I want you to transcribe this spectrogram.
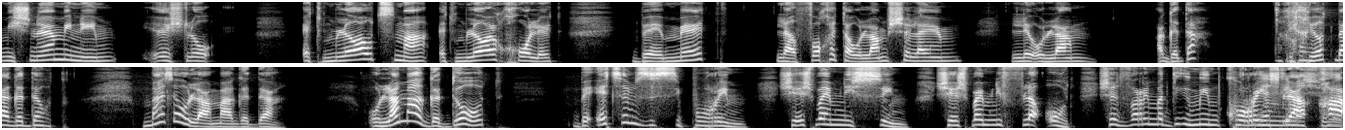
משני המינים, יש לו את מלוא העוצמה, את מלוא היכולת, באמת להפוך את העולם שלהם לעולם אגדה, נכון. לחיות באגדות. מה זה עולם האגדה? עולם האגדות בעצם זה סיפורים שיש בהם ניסים, שיש בהם נפלאות, שדברים מדהימים קורים לאחר.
